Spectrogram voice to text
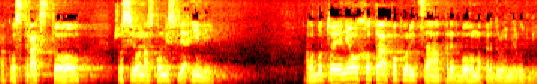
ako strach z toho, čo si o nás pomyslia iní. Alebo to je neochota pokoriť sa pred Bohom a pred druhými ľuďmi.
